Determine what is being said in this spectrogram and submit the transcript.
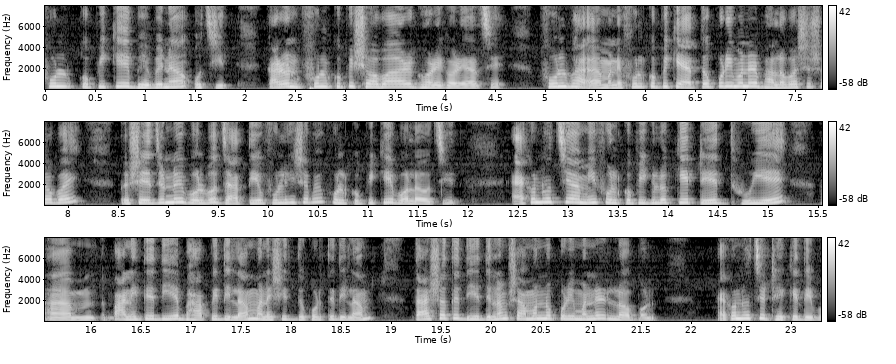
ফুলকপিকে ভেবে নেওয়া উচিত। কারণ ফুলকপি সবার ঘরে ঘরে আছে। ফুল মানে ফুলকপিকে এত পরিমাণের ভালোবাসে সবাই তো সেজন্যই বলব জাতীয় ফুল হিসেবে ফুলকপিকে বলা উচিত। এখন হচ্ছে আমি ফুলকপিগুলো কেটে ধুয়ে পানিতে দিয়ে ভাপে দিলাম মানে সিদ্ধ করতে দিলাম। তার সাথে দিয়ে দিলাম সামান্য পরিমাণের লবণ। এখন হচ্ছে ঢেকে দেব।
